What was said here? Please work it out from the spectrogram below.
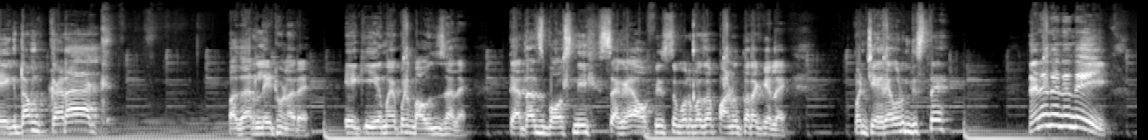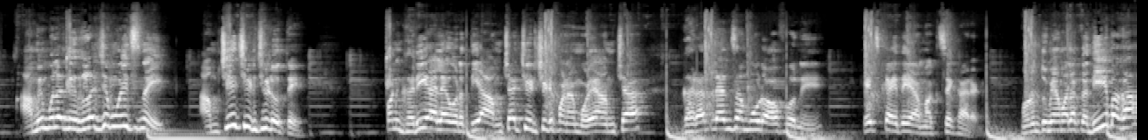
एकदम कडक. पगार लेट होणार आहे. एक ई एम आय पण बाउन्स झालाय. त्यात आज बॉसनी सगळ्या ऑफिस समोर माझा पाणउतारा केलाय. पण चेहऱ्यावरून दिसतंय? नाही नाही नाही नाही, नाही. आम्ही मुलं निर्लज्ज मुळीच नाही. आमचीही चिडचिड होते. पण घरी आल्यावरती आमच्या चिडचिडपणामुळे आमच्या घरातल्यांचा मूड ऑफ होणे हेच काय ते यामागचे कारण. म्हणून तुम्ही आम्हाला कधीही बघा.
